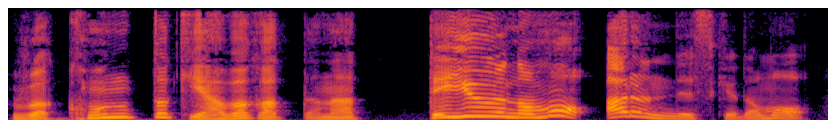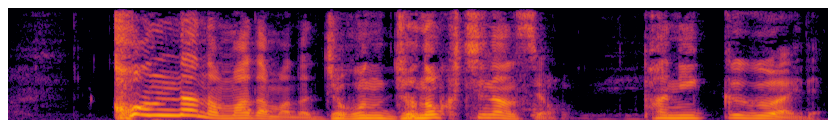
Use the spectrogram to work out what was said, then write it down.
うわ、こん時やばかったなっていうのもあるんですけども、こんなのまだまだ序序の口なんですよ。パニック具合で。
